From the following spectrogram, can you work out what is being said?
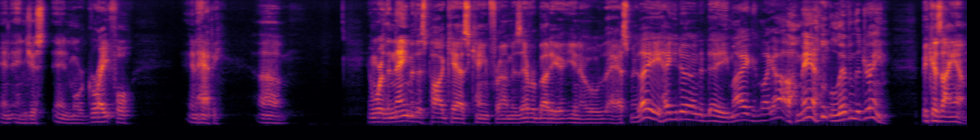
and, and just and more grateful and happy. Um, And where the name of this podcast came from is everybody, you know, asked me, "Hey, how you doing today, Mike?" I'm like, "Oh man, I'm living the dream," because I am.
